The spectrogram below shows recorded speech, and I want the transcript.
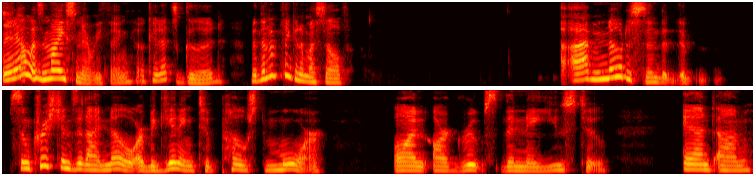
And that was nice and everything. Okay, that's good. But then I'm thinking to myself, I'm noticing that some Christians that I know are beginning to post more on our groups than they used to. And um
